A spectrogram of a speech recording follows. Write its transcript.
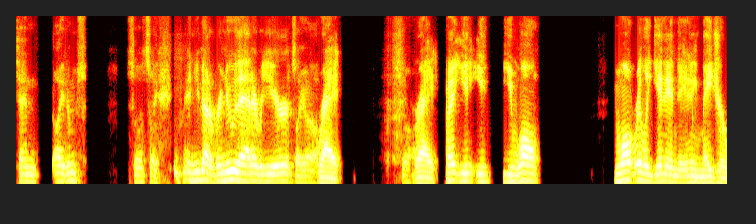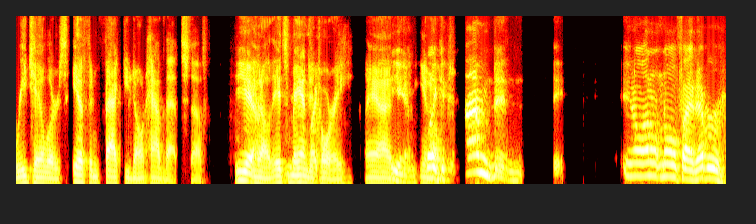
10 items. So it's like and you got to renew that every year. It's like oh. Right, so, right, but you you you won't you won't really get into any major retailers if, in fact, you don't have that stuff. yeah. You know, it's Yeah, like- mandatory, and yeah you know, like i'm you know i don't know if i'd ever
